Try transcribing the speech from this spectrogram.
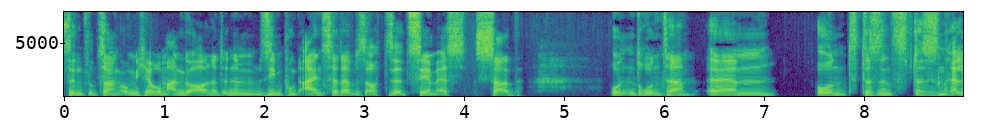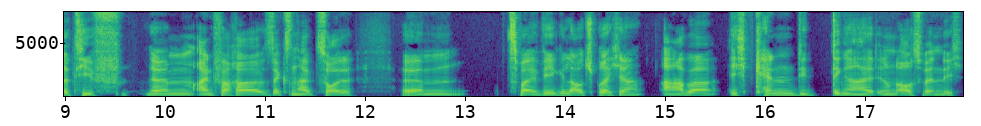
sind sozusagen um mich herum angeordnet in einem 7.1 Setup, ist auch dieser CMS Sub unten drunter. Ähm, und das, sind, das ist ein relativ ähm, einfacher 6,5 Zoll ähm, zwei Wege Lautsprecher, aber ich kenne die Dinge halt in und auswendig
